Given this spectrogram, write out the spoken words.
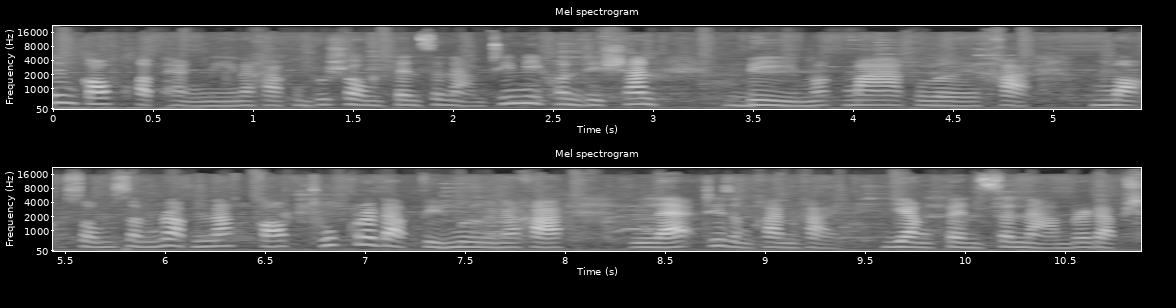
Mountain Golf Club แห่งนี้นะคะ คุณผู้ชมเป็นสนามที่มีคอนดิชันดีมาก ๆ เลยค่ะ เหมาะสมสำหรับนักกอล์ฟทุกระดับฝีมือนะคะ และที่สำคัญค่ะ ยังเป็นสนามระดับแช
